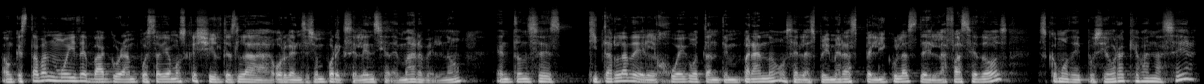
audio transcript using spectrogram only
aunque estaban muy de background, pues sabíamos que Shield es la organización por excelencia de Marvel, ¿no? Entonces, quitarla del juego tan temprano, o sea, en las primeras películas de la fase 2, es como de, pues, ¿y ahora qué van a hacer?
